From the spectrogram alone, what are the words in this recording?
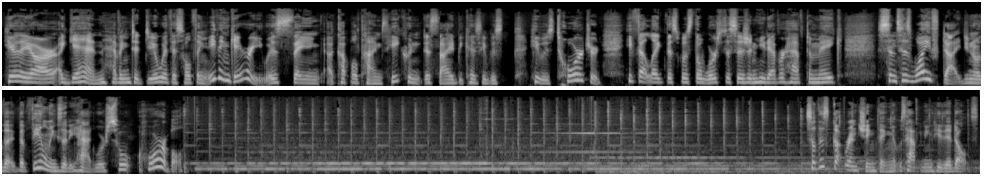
here they are again having to deal with this whole thing. Even Gary was saying a couple times he couldn't decide because he was he was tortured. He felt like this was the worst decision he'd ever have to make since his wife died. You know, the, the feelings that he had were so horrible. So, this gut wrenching thing that was happening to the adults.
